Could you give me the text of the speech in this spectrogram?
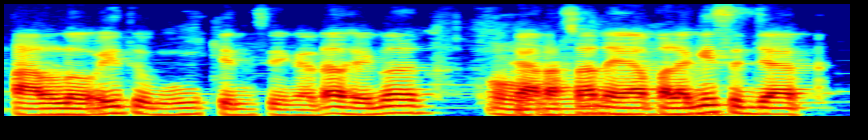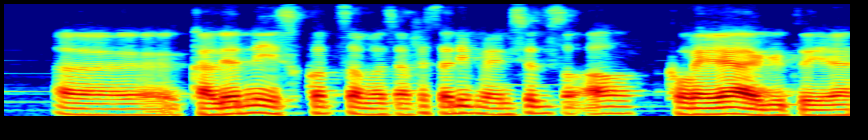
Talo itu mungkin sih nggak tahu sih gue Oh. ke arah sana ya apalagi sejak eh, kalian nih Scott sama Chavez tadi mention soal Clea gitu ya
